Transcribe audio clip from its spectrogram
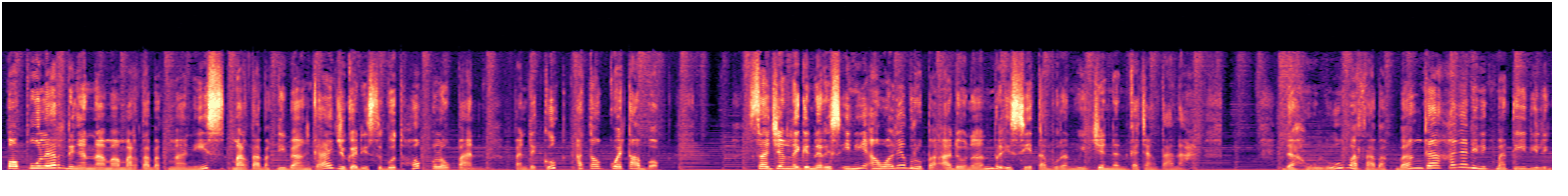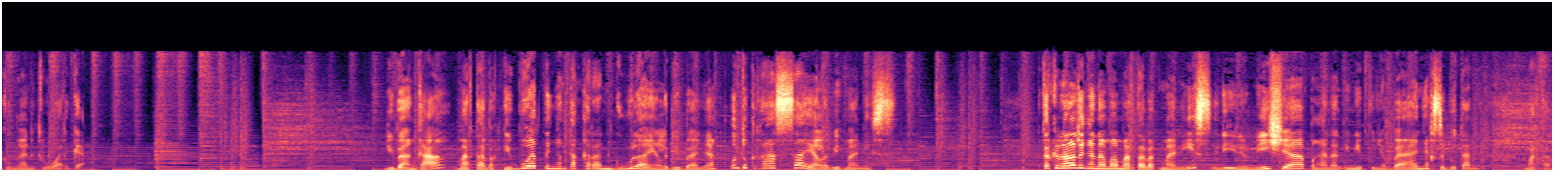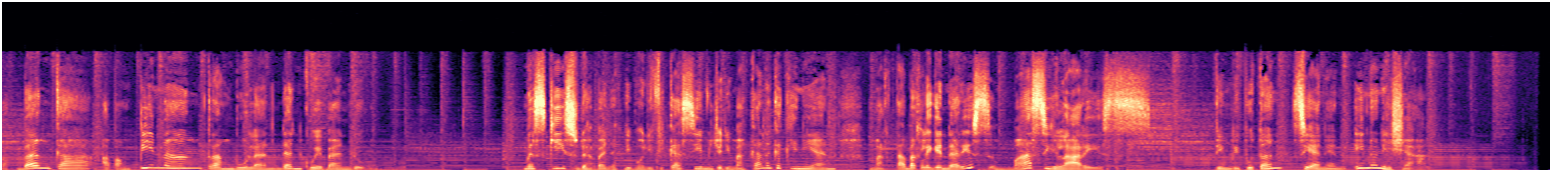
Populer dengan nama martabak manis, martabak di Bangka juga disebut hoklopan, pandekuk atau kue tabok. Sajian legendaris ini awalnya berupa adonan berisi taburan wijen dan kacang tanah. Dahulu martabak bangga hanya dinikmati di lingkungan keluarga. Di Bangka, martabak dibuat dengan takaran gula yang lebih banyak untuk rasa yang lebih manis. Terkenal dengan nama martabak manis, di Indonesia penganan ini punya banyak sebutan. Martabak Bangka, apam pinang, terang bulan, dan kue Bandung. Meski sudah banyak dimodifikasi menjadi makanan kekinian, martabak legendaris masih laris. Tim Liputan CNN Indonesia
